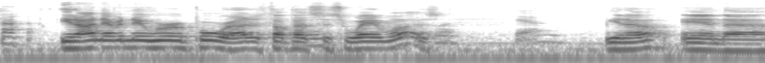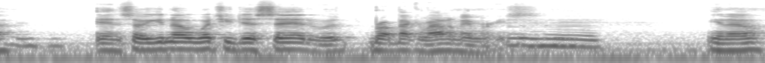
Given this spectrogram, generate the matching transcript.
you know, I never knew we were poor. I just thought that's just the way it was. yeah. You know, and uh, and so you know what you just said was brought back a lot of memories. You know,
